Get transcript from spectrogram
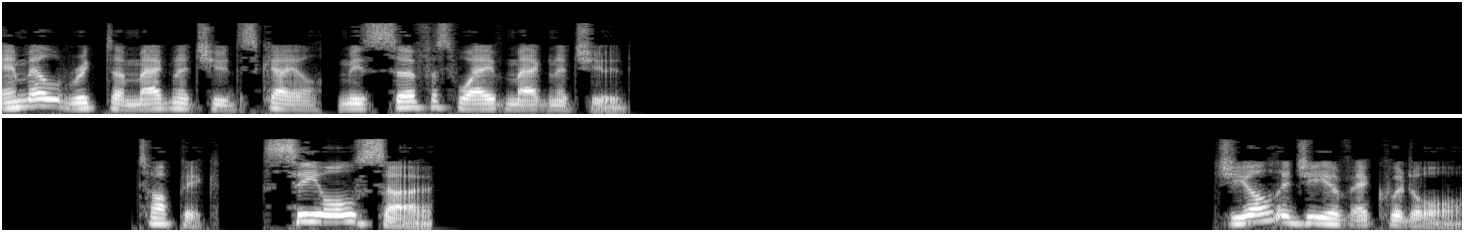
ML Richter magnitude scale, MIS surface wave magnitude Topic. See also Geology of Ecuador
